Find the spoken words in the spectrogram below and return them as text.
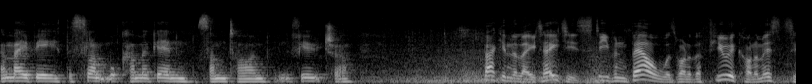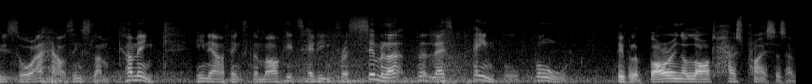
and maybe the slump will come again sometime in the future. Back in the late 80s, Stephen Bell was one of the few economists who saw a housing slump coming. He now thinks the market's heading for a similar but less painful fall. People are borrowing a lot, house prices are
